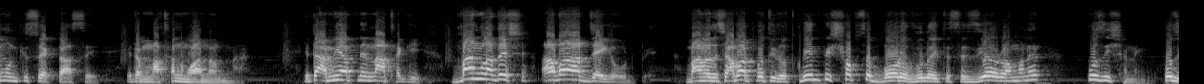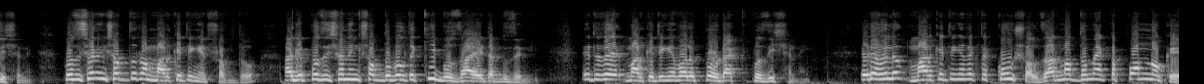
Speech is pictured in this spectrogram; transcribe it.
এমন কিছু একটা আছে, এটা মাথা নোয়ানোর না। এটা আমি আপনি না থাকি, বাংলাদেশ আবার জায়গা উঠবে। বাংলাদেশ আবার প্রতিরোধ বিএনপির সবচেয়ে বড় ভুল হইতেছে জিয়াউর রহমানের পজিশনিং পজিশনিং পজিশনিং শব্দটা মার্কেটিং এর শব্দ। আগে পজিশনিং শব্দ বলতে কি বোঝায় এটা বুঝেনি। এটাতে মার্কেটিং এ বলে প্রোডাক্ট পজিশনিং এটা হলো মার্কেটিং এর একটা কৌশল, যার মাধ্যমে একটা পণ্যকে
